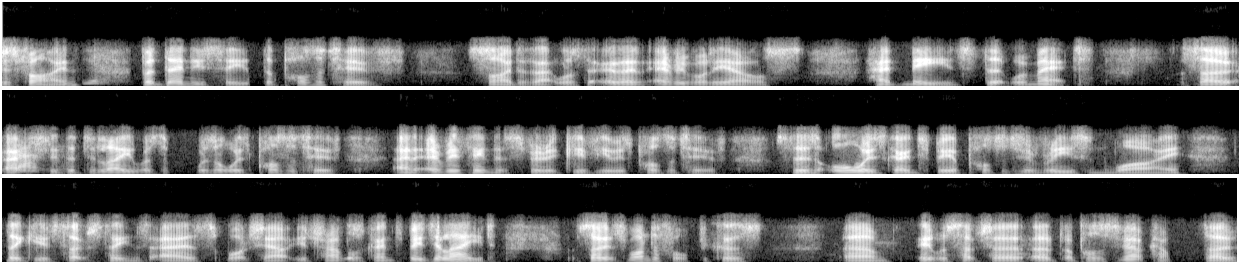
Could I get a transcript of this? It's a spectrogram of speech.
is fine. yeah. But then you see the positive side of that was that then everybody else had needs that were met. So actually, the delay was was always positive, and everything that spirit give you is positive. So there's always going to be a positive reason why they give such things as "watch out, your travel's going to be delayed." So it's wonderful because um, it was such a, a, a positive outcome. So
